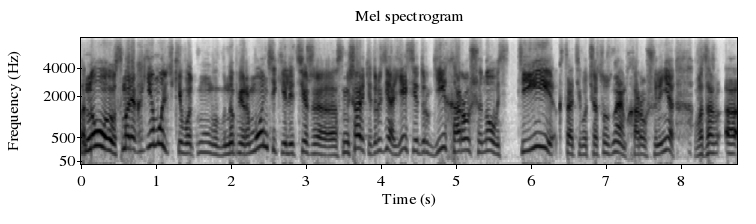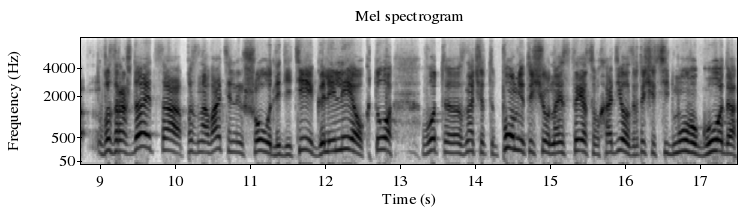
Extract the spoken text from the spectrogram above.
Ну, смотря какие мультики, вот, например, Монтики или те же э, Смешарики. Друзья, есть и другие хорошие новости. Кстати, вот сейчас узнаем, хорошие или нет. Э, возрождается познавательное шоу для детей «Галилео». Кто, вот, э, значит, помнит еще, на СТС выходила с 2007 года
